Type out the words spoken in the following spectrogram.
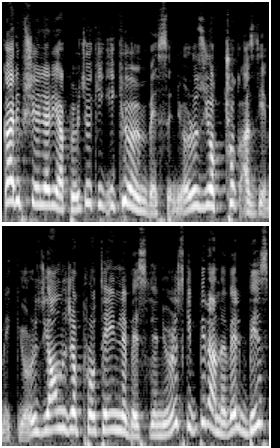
garip şeyler yapıyoruz. Çünkü iki öğün besleniyoruz. Yok çok az yemek yiyoruz. Yalnızca proteinle besleniyoruz ki bir an evvel biz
